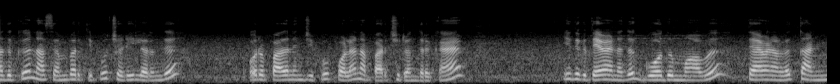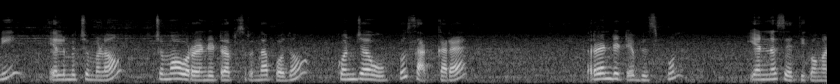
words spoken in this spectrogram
அதுக்கு நான் செம்பருத்தி பூ செடியிலேருந்து ஒரு பதினஞ்சு பூ போல் நான் பறிச்சிட்டு வந்திருக்கேன். இதுக்கு தேவையானது கோதுமை மாவு தேவையான தண்ணி எலுமிச்சம்பழம் சும்மா ஒரு ரெண்டு ட்ராப்ஸ் இருந்தால் போதும். கொஞ்சம் உப்பு சர்க்கரை ரெண்டு டேபிள் ஸ்பூன் எண்ணெய் சேர்த்திக்கோங்க.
